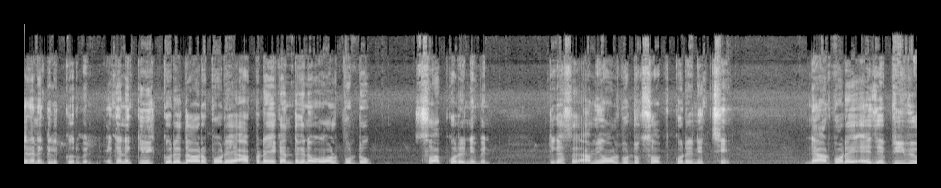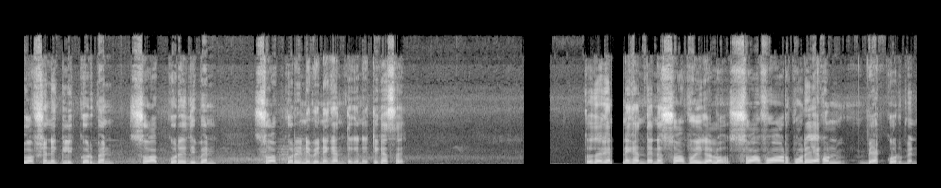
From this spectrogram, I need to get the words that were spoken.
এখানে ক্লিক করবেন। এখানে ক্লিক করে দেওয়ার পরে আপনারা এখান থেকে অল্পটুক সোয়াপ করে নেবেন। ঠিক আছে? আমি অল্পটুক সোয়াপ করে নিচ্ছি। নেওয়ার পরে এই যে প্রিভিউ অপশানে ক্লিক করবেন সোয়াপ করে দিবেন সোয়াপ করে নেবেন এখান থেকে। ঠিক আছে? তো দেখেন এখান থেকে সোয়াপ হয়ে গেল। সোয়াপ হওয়ার পরে এখন ব্যাক করবেন।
